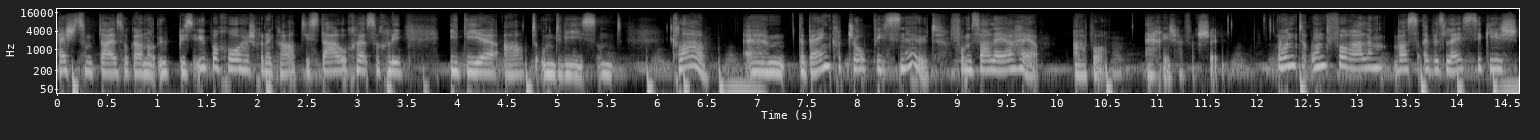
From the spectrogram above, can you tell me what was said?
hast zum Teil sogar noch etwas bekommen, hast können gratis tauchen, so ein bisschen in diese Art und Weise. Und klar, ähm, der Bankerjob ist es nicht, vom Salär her, aber er ist einfach schön. Und, und vor allem, was eben lässig ist,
